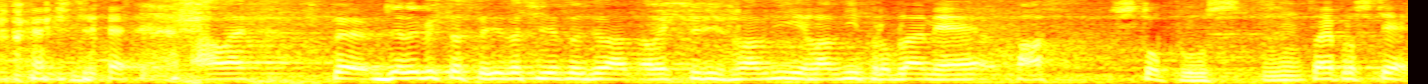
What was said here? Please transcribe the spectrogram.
ještě, ale jste, měli byste stejně začít něco dělat, ale chci říct, hlavní, hlavní problém je pas 100+. Plus. Mhm. To je prostě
